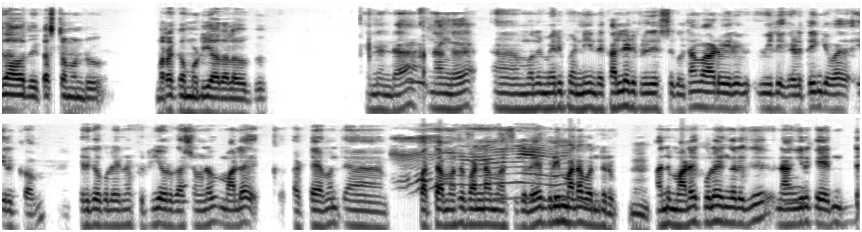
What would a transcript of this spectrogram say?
ஏதாவது கஷ்டம் ஒன்று மறக்க முடியாத அளவுக்கு? என்னண்டா நாங்க ஆஹ், முதல் மாரி பண்ணி இந்த கல்லடி பிரதேசத்துக்குள்ள தான் வாடகை வீடு- வீடு எடுத்து இங்க இருக்கோம். இருக்கக்குள்ள என்ன பெரிய ஒரு கஷ்டம்னா மழை கட்டாயமா ஆஹ், பத்தாம் மாசம் பன்னெண்டாம் மாசத்துக்குள்ள எப்படி மழை வந்துடும். அந்த மழைக்குள்ள எங்களுக்கு நாங்க இருக்க எந்த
